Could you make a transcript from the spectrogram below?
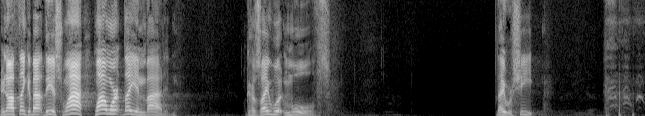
You know, I think about this. Why, why weren't they invited? Because they wasn't wolves. They were sheep.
